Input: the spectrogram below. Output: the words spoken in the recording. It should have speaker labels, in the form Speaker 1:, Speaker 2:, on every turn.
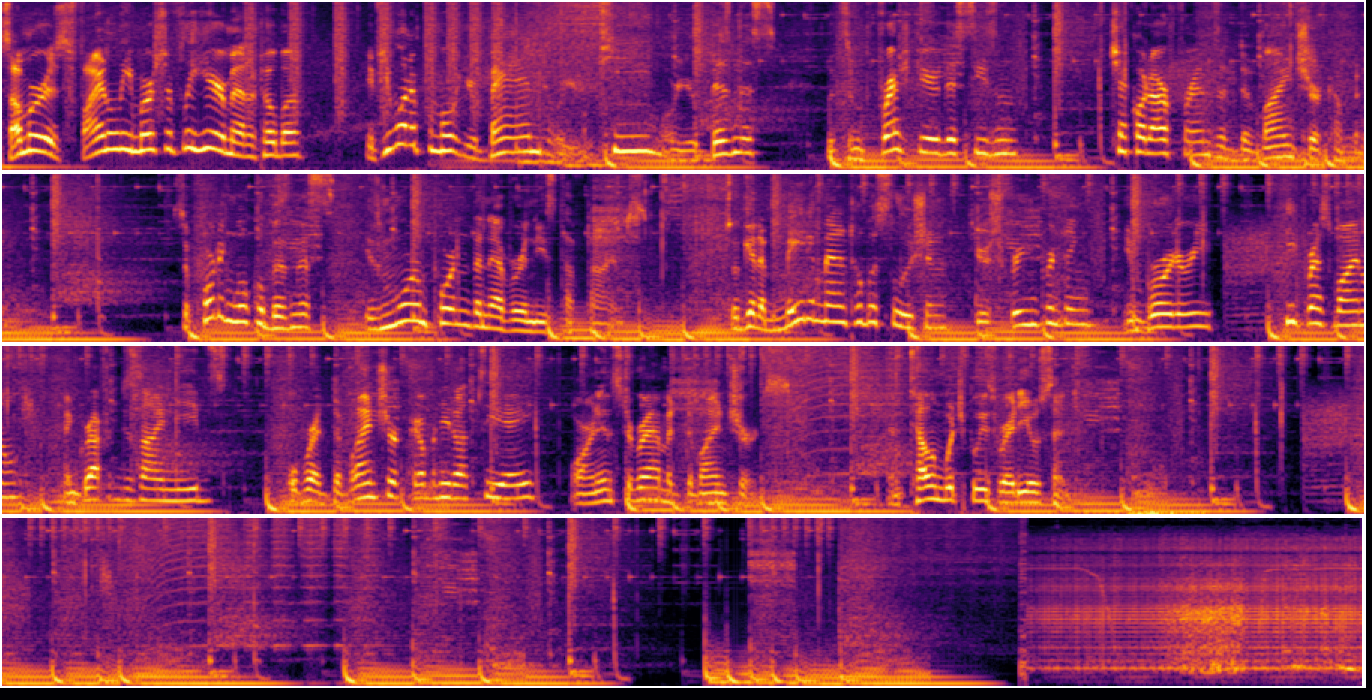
Speaker 1: Summer is finally mercifully here, Manitoba. If you want to promote your band or your team or your business with some fresh gear this season, check out our friends at Devine Shirt Company. Supporting local business is more important than ever in these tough times. So get a made in Manitoba solution to your screen printing, embroidery, heat press vinyl, and graphic design needs over at devineshirtcompany.ca or on Instagram at Devine Shirts. And tell them Witchpolice Radio sent you.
